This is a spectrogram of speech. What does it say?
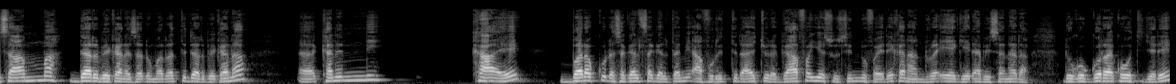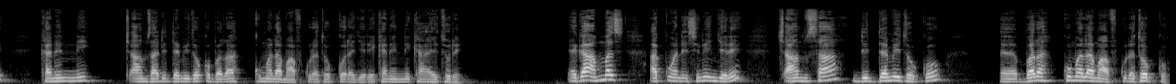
isa amma darbe kana isa dhumarratti darbe kana kan inni kaa'ee. bara 1994ttidha jechuudha gaafa yesus hin dhufa jedhee kanaan dura eegee dhabe sanadha dogoggora kooti jedhee kan inni caamsaa 21 bara 2011dha jedhee kan inni kaa'ee ture. Egaa ammas akkuma isiniin jedhee caamsaa 21 bara 2011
